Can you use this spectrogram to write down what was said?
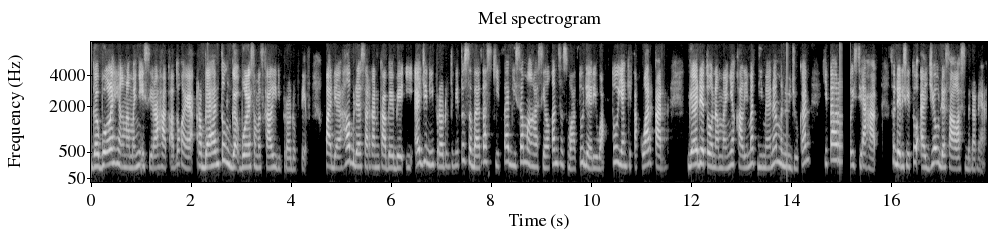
gak boleh yang namanya istirahat atau kayak rebahan tuh gak boleh sama sekali di produktif. Padahal berdasarkan KBBI aja nih produktif itu sebatas kita bisa menghasilkan sesuatu dari waktu yang kita keluarkan. Gak ada tuh namanya kalimat di mana menunjukkan kita harus istirahat. So dari situ aja udah salah sebenarnya.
